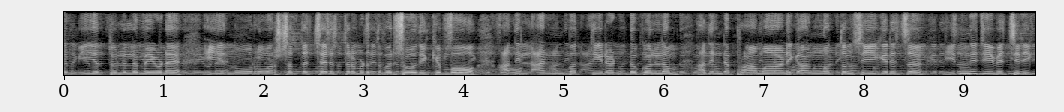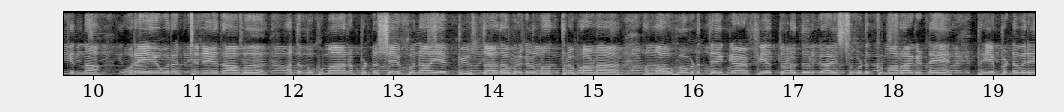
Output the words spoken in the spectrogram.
ജംഇയ്യത്തുലമയുടെ ഈ നൂറ് വർഷത്തെ ചരിത്രം എടുത്ത് പരിശോധിക്കുമ്പോൾ അതിൽ അൻപത്തിരണ്ട് കൊല്ലം അതിന്റെ പ്രാമാണിക അംഗത്വം സ്വീകരിച്ച് ഇന്ന് ജീവിച്ചിരിക്കുന്ന ഒരേ ഒരൊറ്റ നേതാവ് അത് ബഹുമാനപ്പെട്ട ഷെയ്ഖുന എ പി ഉസ്താദ് അവർ മാത്രമാണ്. അള്ളാഹു അവിടുത്തെ കാഫിയത്തുള്ള ദീർഘായുസ് കൊടുക്കുമാറാകട്ടെ. പ്രിയപ്പെട്ടവരെ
